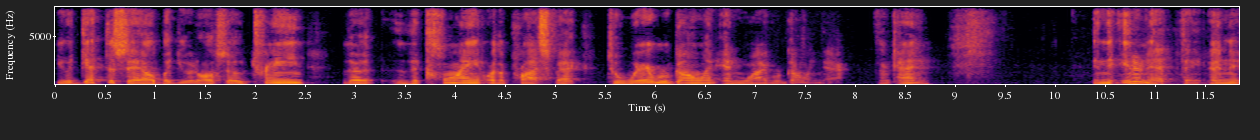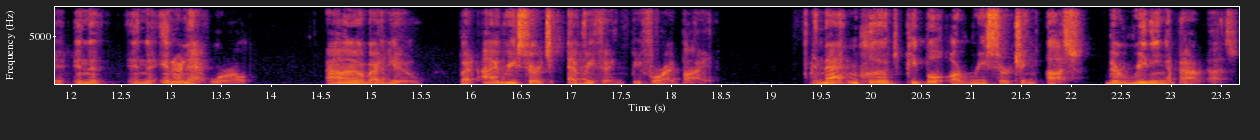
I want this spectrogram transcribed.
you would get the sale, but you would also train the the client or the prospect to where we're going and why we're going there. Okay? In the internet thing, in the in the in the internet world, I don't know about you, but I research everything before I buy it. And that includes people are researching us. They're reading about us.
